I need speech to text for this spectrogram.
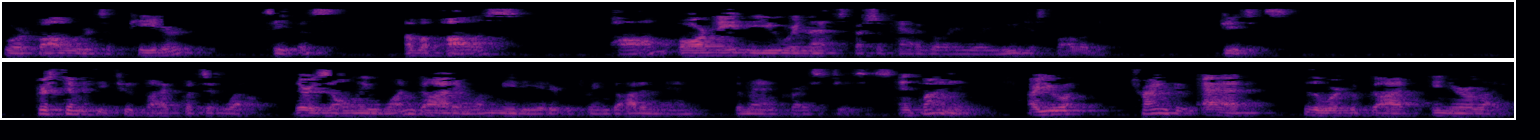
who are followers of Peter, Cephas, of Apollos, Paul, or maybe you were in that special category where you just followed Jesus. 1 Timothy 2.5 puts it well. There is only one God and one mediator between God and man, the man Christ Jesus. And finally, are you trying to add to the work of God in your life?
